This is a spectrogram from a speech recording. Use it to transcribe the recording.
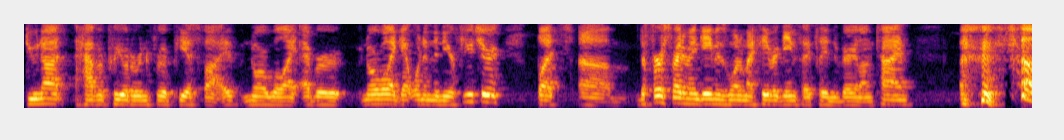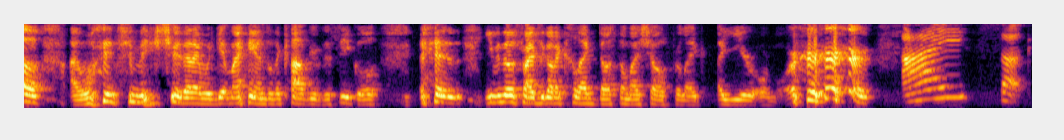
do not have a pre-order in for the PS5, nor will I ever, nor will I get one in the near future. But um, the first Spider-Man game is one of my favorite games I played in a very long time. so I wanted to make sure that I would get my hands on the copy of the sequel, even though it's probably going to collect dust on my shelf for like a year or more. I suck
